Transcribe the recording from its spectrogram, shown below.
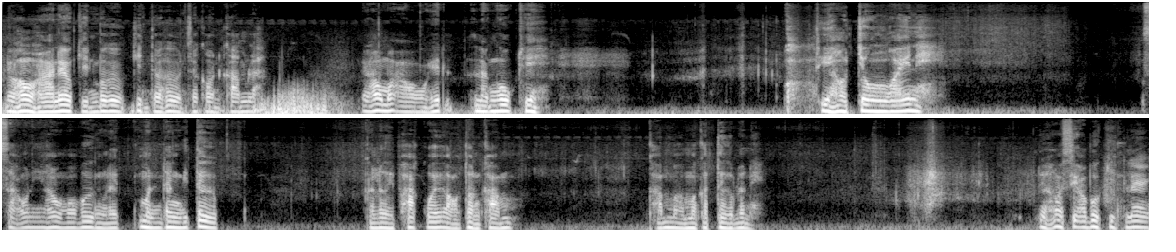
เดี๋ยวเราหาแนวกินบ่คือกินตะเฮินซะก่อนคำละเดี๋ยวเรามาเอาเฮ็ดละงกที่ ที่เราจงไว้นี่เสานี้เอามาเบิ่งเลยมันดังมิเติบ ก็เลยพักไว้เอาตอนค้ำค้ำมามันก็เติบแล้วนี่เดี๋ยวเราเสิเอาเบิกกินแรง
